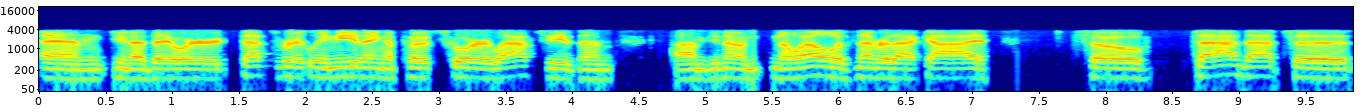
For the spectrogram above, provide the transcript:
And you know they were desperately needing a post scorer last season. Um, you know Noel was never that guy, so to add that to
